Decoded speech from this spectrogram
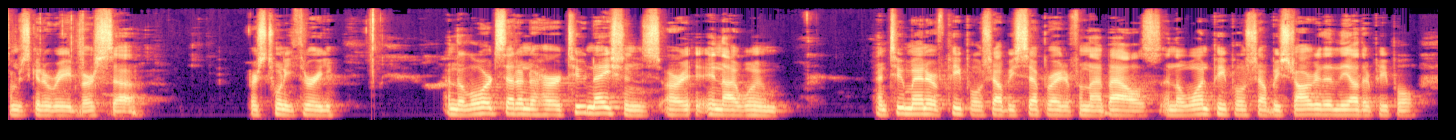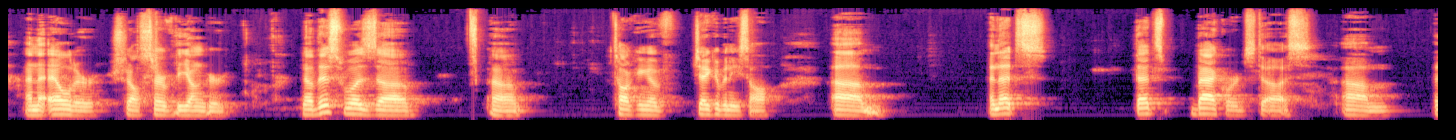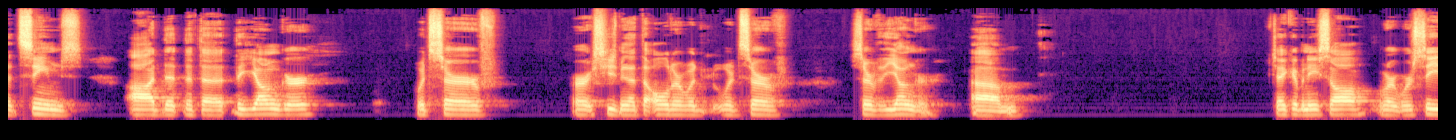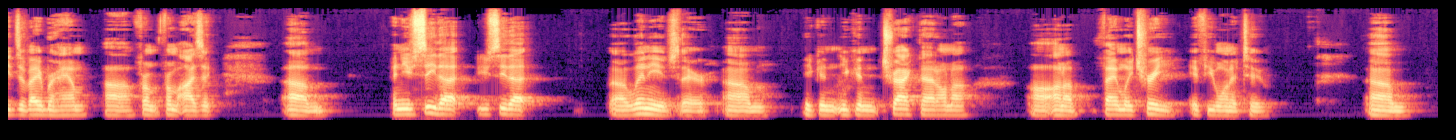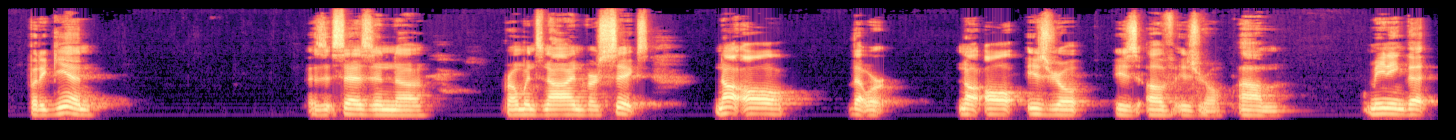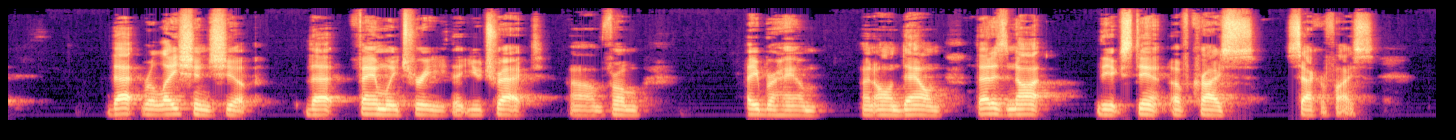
I'm just going to read verse uh, verse 23. And the Lord said unto her, Two nations are in thy womb and two manner of people shall be separated from thy bowels, and the one people shall be stronger than the other people, and the elder shall serve the younger. Now this was uh, uh, talking of Jacob and Esau, um, and that's that's backwards to us. Um, it seems odd that that the the younger would serve, or excuse me, that the older would would serve serve the younger. Um, Jacob and Esau were, were seeds of Abraham uh, from from Isaac, um, and you see that you see that uh, lineage there. Um, you can you can track that on a uh, on a family tree if you wanted to. Um, but again, as it says in uh, Romans nine verse six, not all that were not all Israel is of Israel. Um, meaning that that relationship, that family tree that you tracked um, from Abraham and on down, that is not the extent of Christ's sacrifice.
